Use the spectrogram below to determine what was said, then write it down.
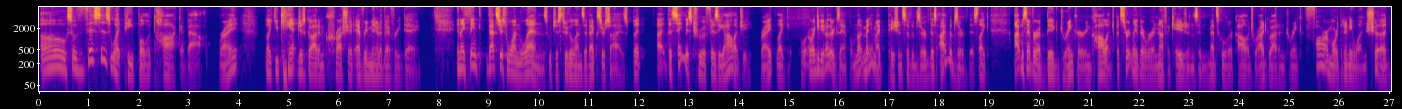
oh, so this is what people talk about, right? Like you can't just go out and crush it every minute of every day. And I think that's just one lens, which is through the lens of exercise. But uh, the same is true of physiology, right? Like, or, or I'll give you another example. Many of my patients have observed this. I've observed this. Like, I was never a big drinker in college, but certainly there were enough occasions in med school or college where I'd go out and drink far more than anyone should.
